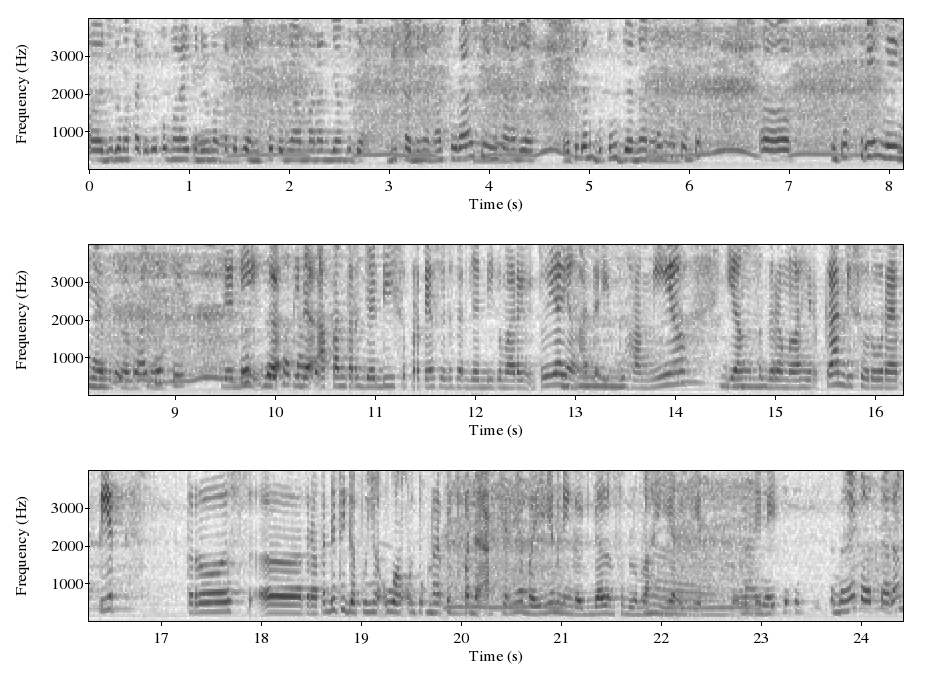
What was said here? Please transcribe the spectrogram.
eh, di rumah sakit itu melahirkan di rumah sakit yang butuh kenyamanan yang tidak bisa dengan asuransi misalkan ya. Berarti kan butuh dana khusus untuk eh, untuk screening. Iya, Nah itu, betul, itu aja betul. sih. Jadi nggak tidak takut. akan terjadi seperti yang sudah terjadi kemarin itu ya, yang ada ibu hamil yang segera melahirkan disuruh rapid, terus eh, ternyata dia tidak punya uang untuk rapid, pada akhirnya bayinya meninggal di dalam sebelum lahir gitu. Nah, Jadi ya itu sebenarnya kalau sekarang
